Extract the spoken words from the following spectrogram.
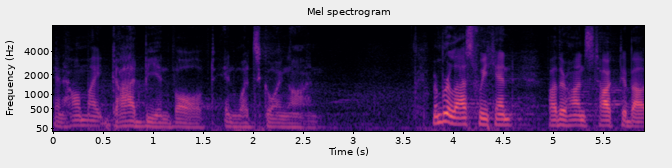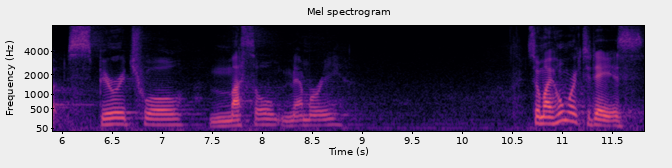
And how might God be involved in what's going on? Remember last weekend, Father Hans talked about spiritual muscle memory? So, my homework today is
